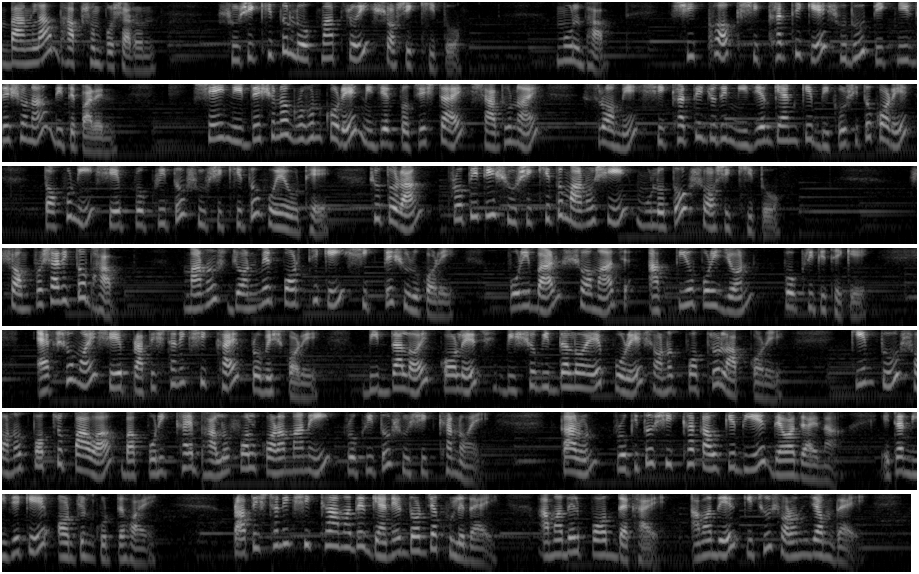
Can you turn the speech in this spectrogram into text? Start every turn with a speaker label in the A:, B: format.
A: বাংলা ভাব সম্প্রসারণ। সুশিক্ষিত লোক মাত্রই স্বশিক্ষিত। মূল ভাব, শিক্ষক শিক্ষার্থীকে শুধু দিক নির্দেশনা দিতে পারেন। সেই নির্দেশনা গ্রহণ করে নিজের প্রচেষ্টায়, সাধনায়, শ্রমে শিক্ষার্থী যদি নিজের জ্ঞানকে বিকশিত করে, তখনই সে প্রকৃত সুশিক্ষিত হয়ে ওঠে। সুতরাং প্রতিটি সুশিক্ষিত মানুষই মূলত স্বশিক্ষিত। সম্প্রসারিত ভাব মানুষ জন্মের পর থেকেই শিখতে শুরু করে। পরিবার, সমাজ, আত্মীয় পরিজন, প্রকৃতি থেকে। একসময় সে প্রাতিষ্ঠানিক শিক্ষায় প্রবেশ করে। বিদ্যালয়, কলেজ, বিশ্ববিদ্যালয়ে পড়ে সনদপত্র লাভ করে। কিন্তু সনদপত্র পাওয়া বা পরীক্ষায় ভালো ফল করা মানেই প্রকৃত সুশিক্ষা নয়। কারণ প্রকৃত শিক্ষা কাউকে দিয়ে দেওয়া যায় না। এটা নিজেকে অর্জন করতে হয়। প্রাতিষ্ঠানিক শিক্ষা আমাদের জ্ঞানের দরজা খুলে দেয়, আমাদের পথ দেখায়, আমাদের কিছু সরঞ্জাম দেয়।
